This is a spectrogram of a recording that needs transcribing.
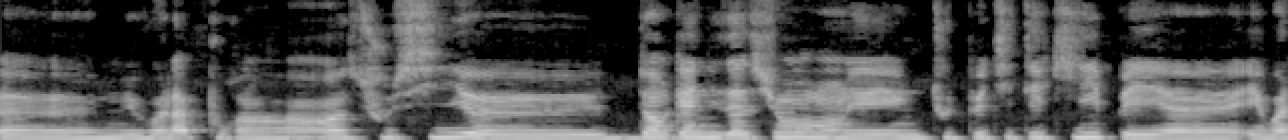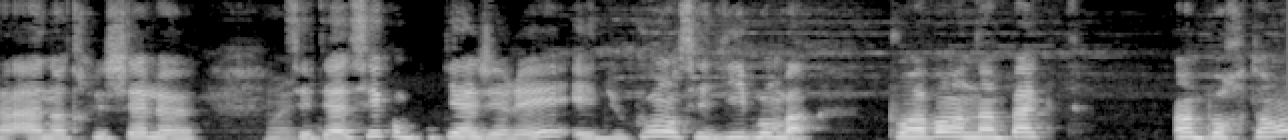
Euh, mais voilà, pour un, un souci euh, d'organisation, on est une toute petite équipe et, euh, et voilà, à notre échelle, euh, ouais. c'était assez compliqué à gérer. Et du coup, on s'est dit bon bah, pour avoir un impact important,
